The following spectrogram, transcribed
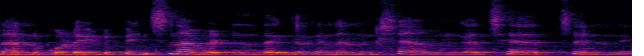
నన్ను కూడా ఇడిపించి నా బిడ్డల దగ్గరికి నన్ను క్షేమంగా చేర్చండి.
